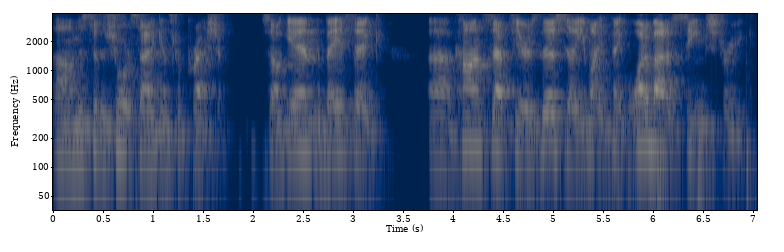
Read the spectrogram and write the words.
um, is to the short side against compression. So again, the basic uh, concept here is this. You, you might think, what about a seam streak?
